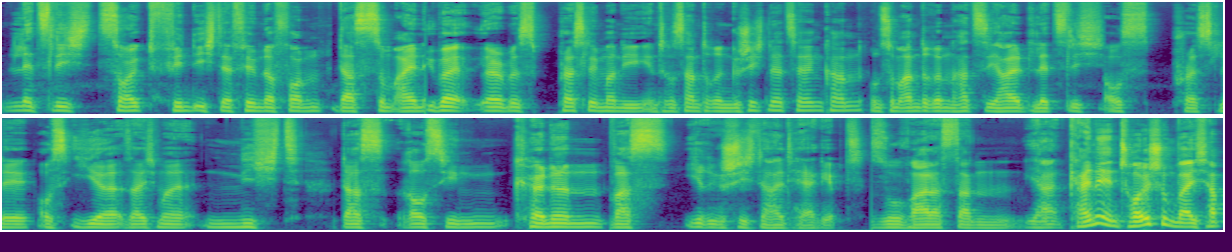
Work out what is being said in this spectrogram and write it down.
letztlich zeugt, finde ich, der Film davon, dass zum einen über Elvis Presley man die interessanteren Geschichten erzählen kann und zum anderen hat sie halt letztlich aus Presley, aus ihr, sag ich mal, nicht das rausziehen können, was ihre Geschichte halt hergibt. So war das dann, ja, keine Enttäuschung, weil ich habe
